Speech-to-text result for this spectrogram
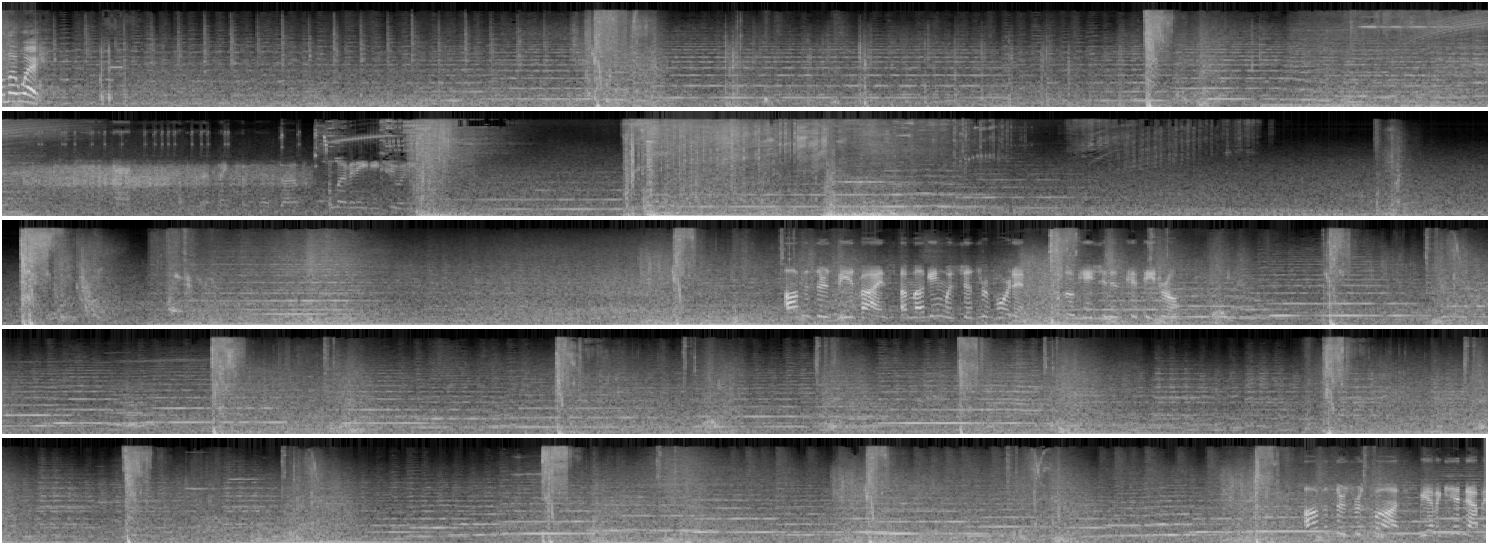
On my way. Officers be advised, a mugging was just reported. Location is Cathedral.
